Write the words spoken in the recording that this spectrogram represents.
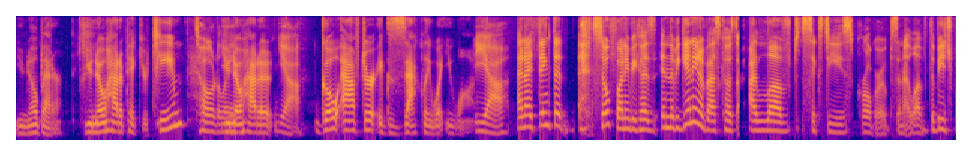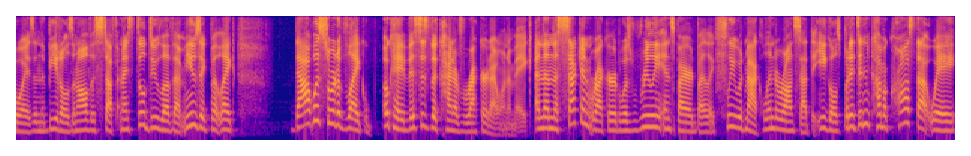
you know better. You know how to pick your team. Totally. You know how to Yeah. go after exactly what you want. Yeah. And I think that it's so funny because in the beginning of Best Coast, I loved 60s girl groups and I loved the Beach Boys and the Beatles and all this stuff. And I still do love that music, but like, that was sort of like, okay, this is the kind of record I want to make. And then the second record was really inspired by like Fleetwood Mac, Linda Ronstadt, the Eagles, but it didn't come across that way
